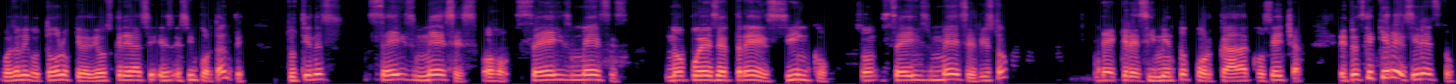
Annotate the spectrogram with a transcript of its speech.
por eso le digo, todo lo que Dios crea es, es, importante. Tú tienes seis meses, ojo, seis meses. No puede ser tres, cinco, son seis meses, ¿listo? De crecimiento por cada cosecha. Entonces, ¿qué quiere decir esto?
